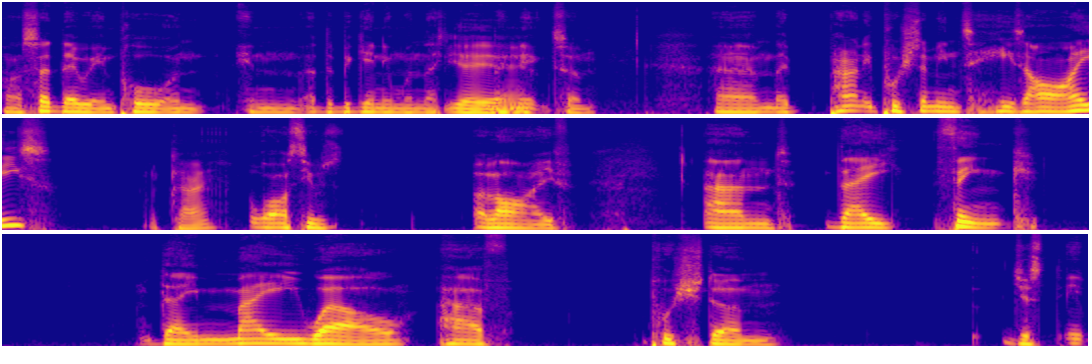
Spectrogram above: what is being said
I said they were important in at the beginning when they, Yeah, they yeah, yeah. nicked them. Um, they apparently pushed them into his eyes Okay. whilst he was alive, and they think they may well have pushed um just it,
